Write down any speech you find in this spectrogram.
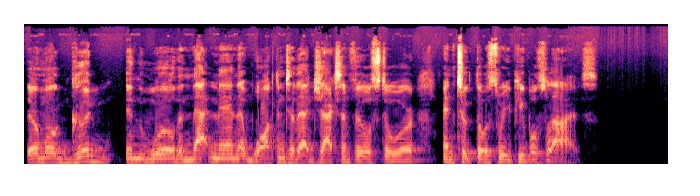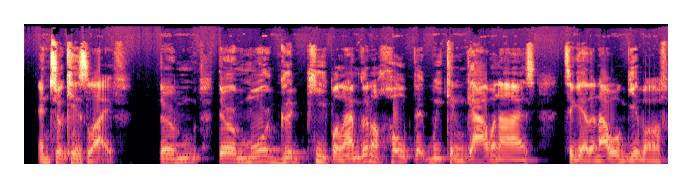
There are more good in the world than that man that walked into that jacksonville store and took those three people's lives and took his life. There are, there are more good people. And i'm going to hope that we can galvanize together and i will give off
